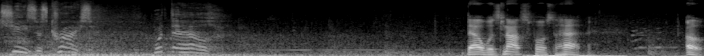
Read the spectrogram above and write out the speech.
Jesus Christ! What the hell? That was not supposed to happen. Oh.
